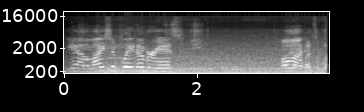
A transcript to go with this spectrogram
Yeah, the license plate number is. Hold on.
